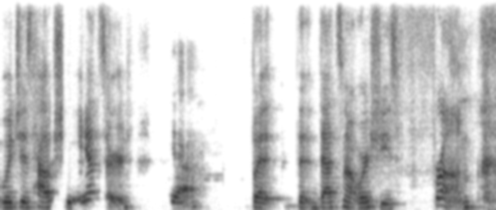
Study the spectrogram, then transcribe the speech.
which is how she answered. Yeah. But th- that's not where she's from.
